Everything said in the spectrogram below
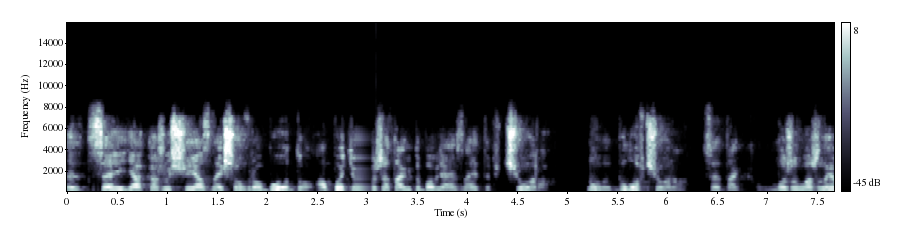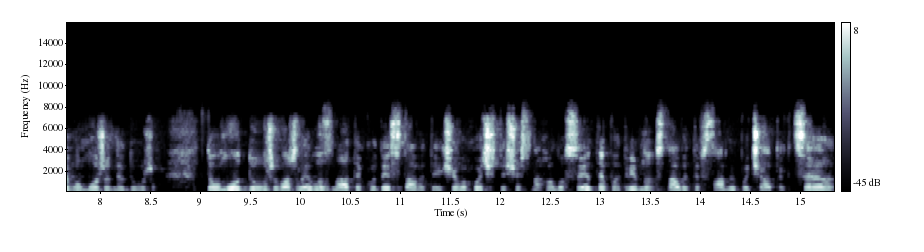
е, це я кажу, що я знайшов роботу, а потім вже так додаю, знаєте, вчора. Ну, було вчора. Це так, може важливо, може не дуже. Тому дуже важливо знати, куди ставити. Якщо ви хочете щось наголосити, потрібно ставити в самий початок. Це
